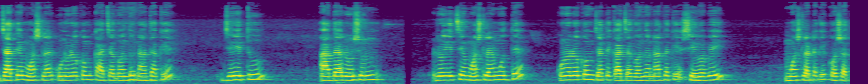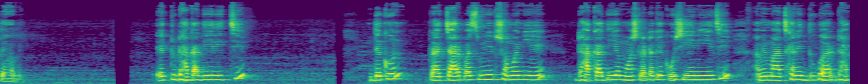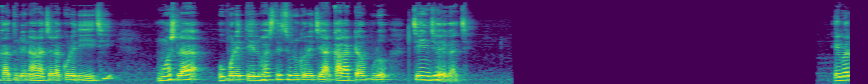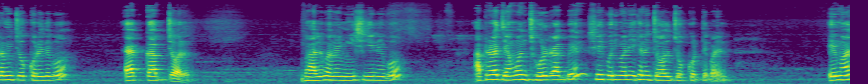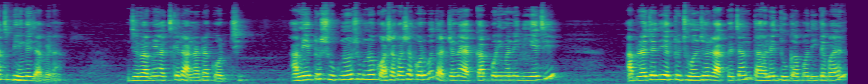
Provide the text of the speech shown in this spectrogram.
যাতে মশলার কোনো রকম কাঁচা গন্ধ না থাকে। যেহেতু আদা, রসুন রয়েছে মশলার মধ্যে, কোনো রকম যাতে কাঁচা গন্ধ না থাকে, সেভাবেই মশলাটাকে কষাতে হবে। একটু ঢাকা দিয়ে দিচ্ছি। দেখুন, প্রায় চার পাঁচ মিনিট সময় নিয়ে ঢাকা দিয়ে মশলাটাকে কষিয়ে নিয়েছি। আমি মাঝখানে দুবার ঢাকা তুলে নাড়াচাড়া করে দিয়েছি। মশলা উপরে তেল ভাজতে শুরু করেছে আর কালারটাও পুরো চেঞ্জ হয়ে গেছে। এবার আমি যোগ করে দেব এক কাপ জল। ভালোভাবে মিশিয়ে নেব। আপনারা যেমন ঝোল রাখবেন, সেই পরিমাণে এখানে জল যোগ করতে পারেন। এ মাছ ভেঙে যাবে না। যেভাবে আমি আজকে রান্নাটা করছি। আমি একটু শুকনো শুকনো কষা কষা করব, তার জন্য এক কাপ পরিমাণে দিয়েছি। আপনারা যদি একটু ঝোল ঝোল রাখতে চান, তাহলে দু কাপও দিতে পারেন।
